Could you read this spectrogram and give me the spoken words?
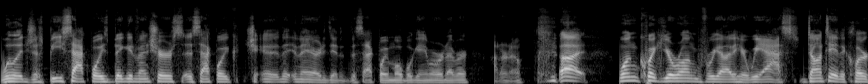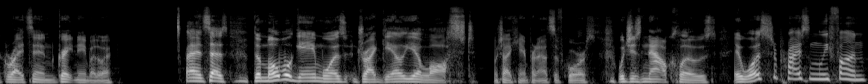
Will it just be Sackboy's Big Adventures? Uh, Sackboy, uh, and they already did it, the Sackboy mobile game or whatever. I don't know. Uh, one quick, you're wrong before we got out of here. We asked Dante the clerk writes in, great name by the way. And it says the mobile game was Dragalia Lost, which I can't pronounce, of course, which is now closed. It was surprisingly fun,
